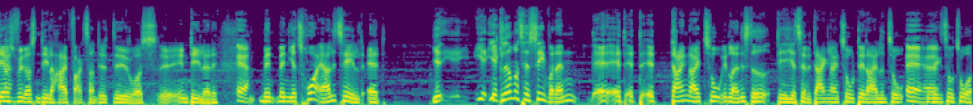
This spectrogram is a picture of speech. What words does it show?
Det er Ja. jo selvfølgelig også en del af hype-faktoren. Det, det er jo også øh, en del af det. Ja. Men, men jeg tror ærligt talt, at... Jeg, jeg, jeg glæder mig til at se, hvordan at, at, at Dying Light 2 et eller andet sted... Det er irriterende, Dying Light 2, Dead Island 2. Ja, ja, Det er to toer.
